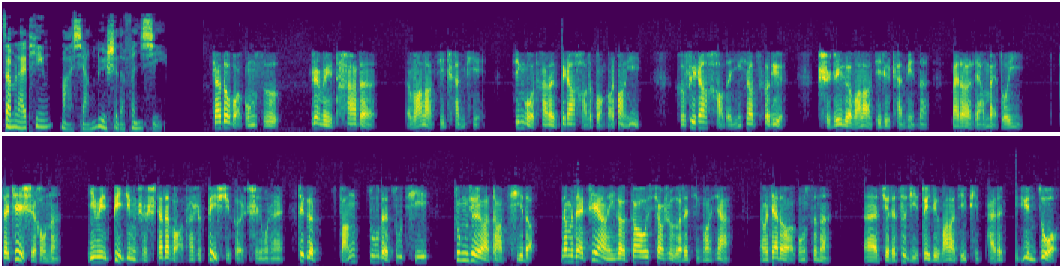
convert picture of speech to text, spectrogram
咱们来听马翔律师的分析。加多宝公司认为，他的王老吉产品经过他的非常好的广告创意和非常好的营销策略，使这个王老吉这个产品呢卖到了两百多亿。在这时候呢，因为毕竟是加多宝，它是被许可使用人，这个房租的租期终究要到期的。那么在这样一个高销售额的情况下，那么加多宝公司呢，呃，觉得自己对这个王老吉品牌的运作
